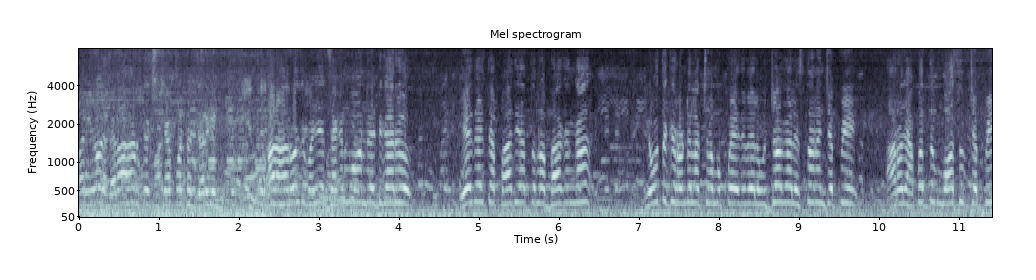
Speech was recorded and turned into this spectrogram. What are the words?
మరి ఈరోజు నిరాహార దీక్ష చేపట్టడం జరిగింది. మరి ఆ రోజు వైఎస్ జగన్మోహన్ రెడ్డి గారు ఏదైతే పాదయాత్రలో భాగంగా యువతకి రెండు లక్షల ముప్పై ఐదు వేల ఉద్యోగాలు ఇస్తానని చెప్పి ఆ రోజు అబద్ధం మోసం చెప్పి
